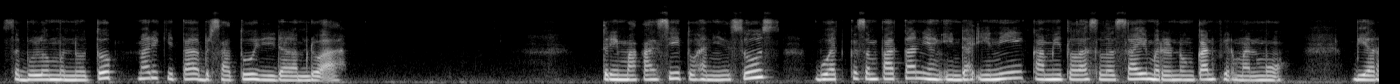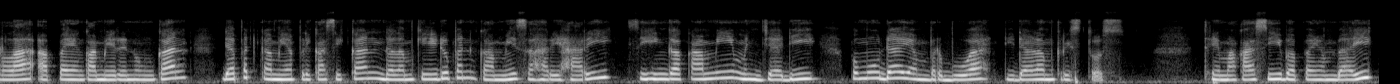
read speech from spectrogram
Sebelum menutup, mari kita bersatu di dalam doa. Terima kasih Tuhan Yesus, buat kesempatan yang indah ini kami telah selesai merenungkan firman-Mu. Biarlah apa yang kami renungkan dapat kami aplikasikan dalam kehidupan kami sehari-hari, sehingga kami menjadi pemuda yang berbuah di dalam Kristus. Terima kasih, Bapa yang baik.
